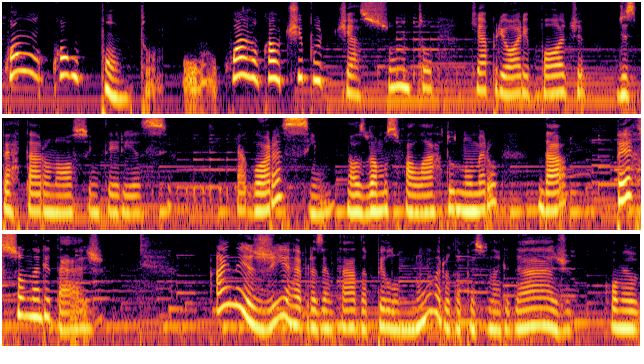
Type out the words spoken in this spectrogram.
qual, qual o ponto, o, qual, qual o tipo de assunto que a priori pode despertar o nosso interesse. E agora sim, nós vamos falar do número da personalidade. A energia representada pelo número da personalidade, como eu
